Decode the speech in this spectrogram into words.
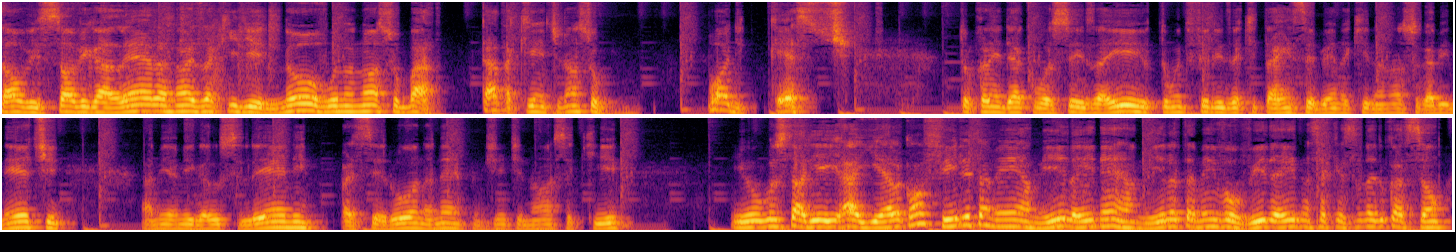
Salve, salve galera! Nós aqui de novo no nosso Batata Quente, nosso podcast. Trocando ideia com vocês aí. Estou muito feliz aqui estar tá recebendo aqui no nosso gabinete a minha amiga Lucilene, parceirona, né? Gente nossa aqui. E eu gostaria, aí ah, ela com a filha também, a Mila aí, né? A Mila também envolvida aí nessa questão da educação.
